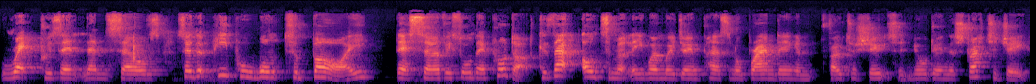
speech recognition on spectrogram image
represent themselves so that people want to buy their service or their product. Because that ultimately when we're doing personal branding and photo shoots and you're doing the strategy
